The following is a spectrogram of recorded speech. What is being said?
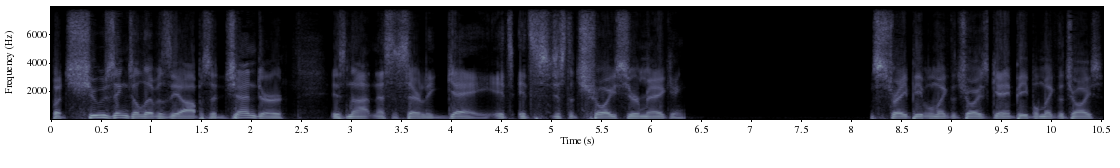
But choosing to live as the opposite gender is not necessarily gay. It's it's just a choice you're making. Straight people make the choice, gay people make the choice.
